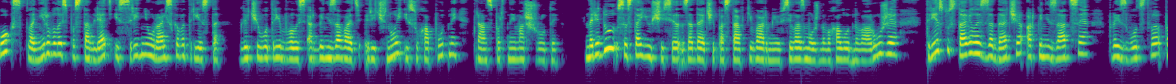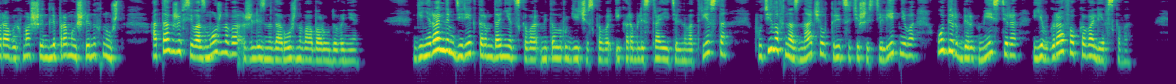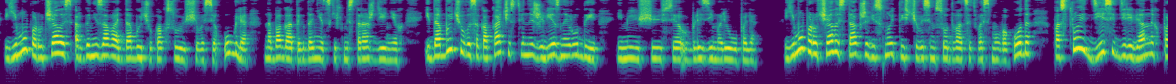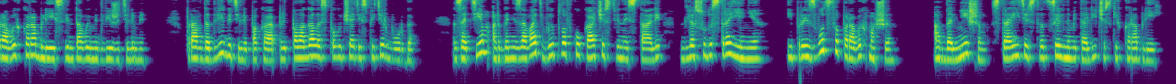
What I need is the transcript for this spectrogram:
Кокс планировалось поставлять из Среднеуральского треста, для чего требовалось организовать речной и сухопутный транспортные маршруты. Наряду с остающейся задачей поставки в армию всевозможного холодного оружия, Тресту ставилась задача организация производства паровых машин для промышленных нужд, а также всевозможного железнодорожного оборудования. Генеральным директором Донецкого металлургического и кораблестроительного треста Путилов назначил 36-летнего обербергмейстера Евграфа Ковалевского. Ему поручалось организовать добычу коксующегося угля на богатых донецких месторождениях и добычу высококачественной железной руды, имеющуюся вблизи Мариуполя. Ему поручалось также весной 1828 года построить 10 деревянных паровых кораблей с винтовыми движителями. Правда, двигатели пока предполагалось получать из Петербурга. Затем организовать выплавку качественной стали для судостроения и производства паровых машин, а в дальнейшем строительство цельнометаллических кораблей.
